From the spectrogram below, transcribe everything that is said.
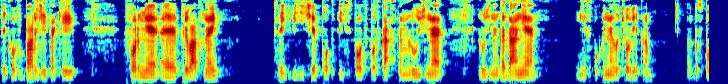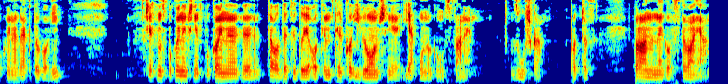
tylko w bardziej takiej formie e, prywatnej. Jak widzicie, podpis pod podcastem, luźne, luźne gadanie niespokojnego człowieka, albo spokojnego jak to woli. Czy jestem spokojny, czy niespokojny, e, to decyduje o tym tylko i wyłącznie, jaką nogą wstanę z łóżka podczas porannego wstawania.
